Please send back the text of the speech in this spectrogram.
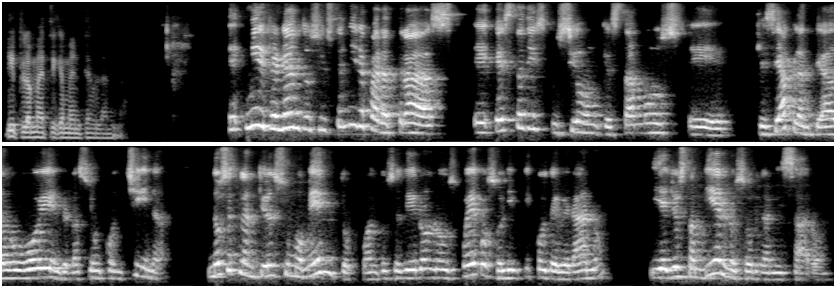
diplomáticamente hablando. Eh, mire, Fernando, si usted mira para atrás, eh, esta discusión que estamos eh, que se ha planteado hoy en relación con China no se planteó en su momento cuando se dieron los Juegos Olímpicos de verano y ellos también los organizaron.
